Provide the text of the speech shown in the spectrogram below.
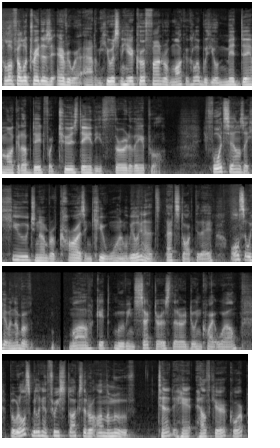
Hello, fellow traders everywhere. Adam Hewison here, co founder of Market Club, with your midday market update for Tuesday, the 3rd of April. Ford sells a huge number of cars in Q1. We'll be looking at that stock today. Also, we have a number of market moving sectors that are doing quite well. But we'll also be looking at three stocks that are on the move Tenet Healthcare Corp,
